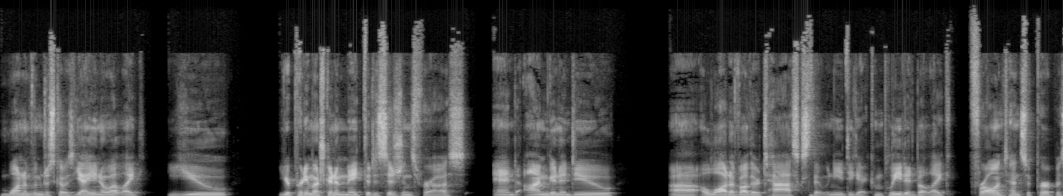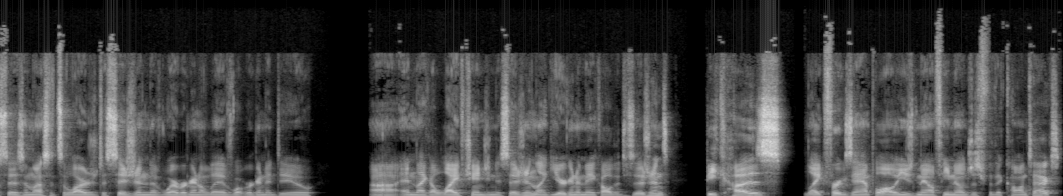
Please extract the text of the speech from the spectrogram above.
one of them just goes, yeah, you know what? Like you, you're pretty much going to make the decisions for us. And I'm going to do uh, a lot of other tasks that we need to get completed. But like for all intents and purposes, unless it's a large decision of where we're going to live, what we're going to do, uh, and like a life changing decision, like you're going to make all the decisions because like, for example, I'll use male, female just for the context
